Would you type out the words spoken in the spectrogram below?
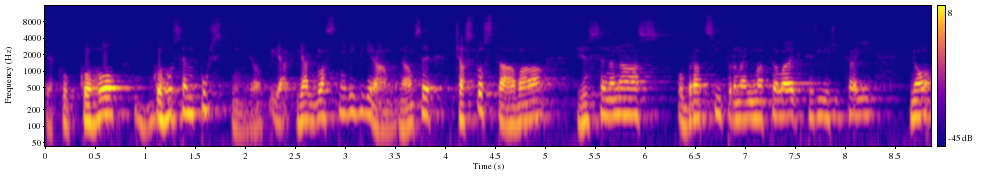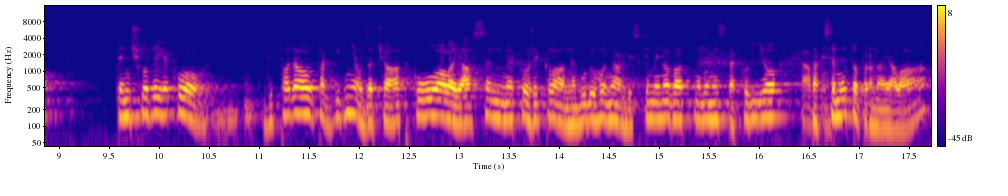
jako koho, mm-hmm. koho sem pustím, jo? Jak, jak vlastně vybírám. Nám se často stává, že se na nás obrací pronajímatelé, kteří říkají, no ten člověk jako vypadal tak divně od začátku, ale já jsem jako řekla, nebudu ho nějak diskriminovat nebo něco takového, tak jsem mu to pronajala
